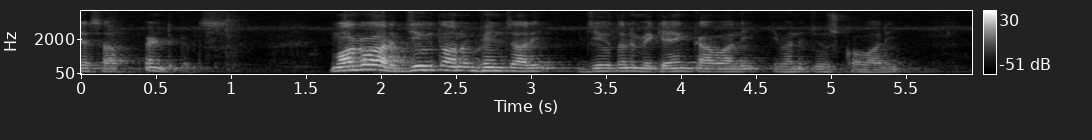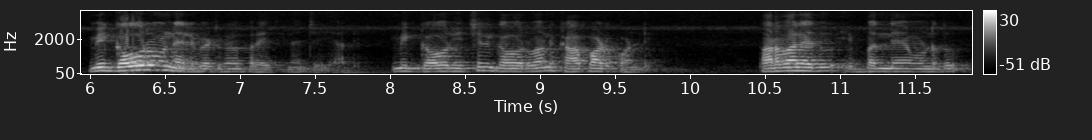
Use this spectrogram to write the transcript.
ఏస్ ఆఫ్ పెంటికల్స్ మగవారు జీవితం అనుభవించాలి జీవితంలో మీకు ఏం కావాలి ఇవన్నీ చూసుకోవాలి. మీ గౌరవం నిలబెట్టుకునే ప్రయత్నం చేయాలి. మీకు గౌరవం ఇచ్చిన గౌరవాన్ని కాపాడుకోండి. పర్వాలేదు ఇబ్బంది ఏమి ఉండదు.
